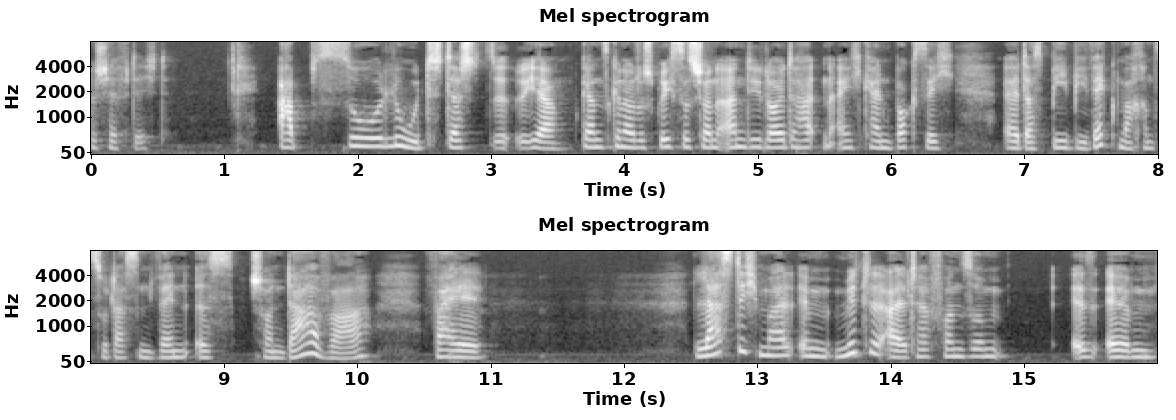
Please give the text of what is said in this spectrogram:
beschäftigt. Absolut. Das, äh, ja, ganz genau, du sprichst es schon an. Die Leute hatten eigentlich keinen Bock, sich äh, das Baby wegmachen zu lassen, wenn es schon da war, weil lass dich mal im Mittelalter von so einem äh, ähm,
